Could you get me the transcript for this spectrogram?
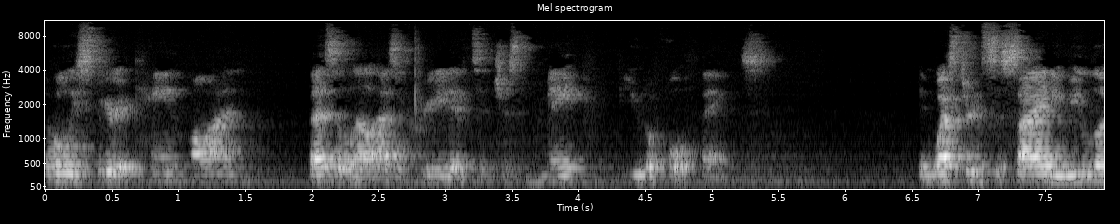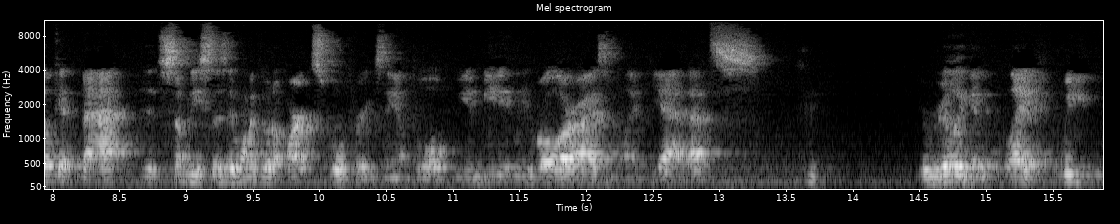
The Holy Spirit came on Bezalel as a creative to just make beautiful things. In Western society, we look at that. If somebody says they want to go to art school, for example, we immediately roll our eyes and like, yeah, that's you're really gonna like we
